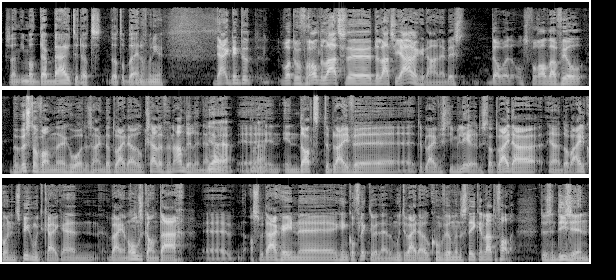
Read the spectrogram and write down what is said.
Als dan iemand daarbuiten dat, dat op de een of andere manier. Ja, ik denk dat wat we vooral de laatste, de laatste jaren gedaan hebben, is dat we ons vooral daar veel bewuster van eh, geworden zijn. Dat wij daar ook zelf een aandeel in hebben. Ja, ja. Eh, Ja. in, in dat te blijven, te blijven stimuleren. Dus dat wij daar, ja, dat we eigenlijk gewoon in de spiegel moeten kijken. En wij aan onze kant daar, als we daar geen, eh, geen conflicten willen hebben, moeten wij daar ook gewoon veel minder steken in laten vallen. Dus in die zin,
